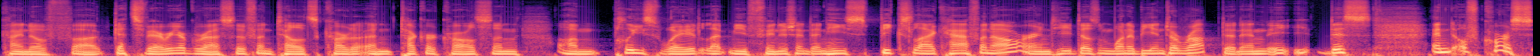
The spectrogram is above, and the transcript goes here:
kind of uh, gets very aggressive and tells Carter and Tucker Carlson, um, "Please wait, let me finish." And then he speaks like half an hour, and he doesn't want to be interrupted. And he- this, and of course,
